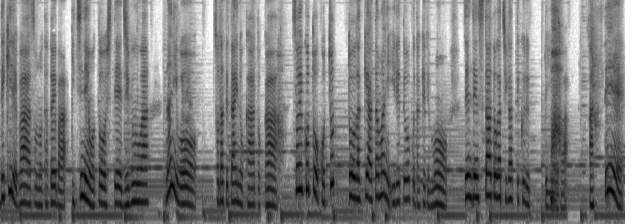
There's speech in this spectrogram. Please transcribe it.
できれば、その例えば1年を通して自分は何を育てたいのかとか、そういうことをこうちょっとだけ頭に入れておくだけでも、全然スタートが違ってくるっていうのがあって、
